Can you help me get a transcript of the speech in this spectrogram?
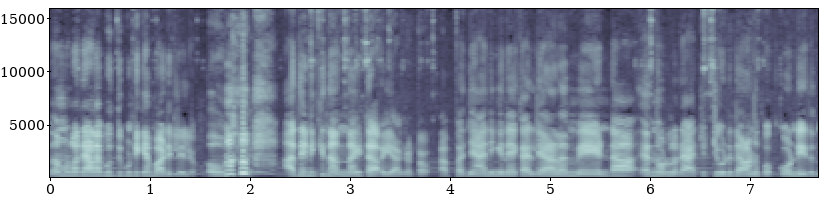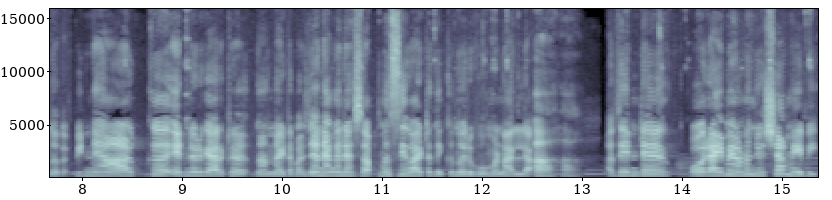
നമ്മൾ ഒരാളെ ബുദ്ധിമുട്ടിക്കാൻ പാടില്ലല്ലോ. അതെനിക്ക് നന്നായിട്ട് അറിയാം കേട്ടോ. അപ്പൊ ഞാനിങ്ങനെ കല്യാണം വേണ്ട എന്നുള്ളൊരു ആറ്റിറ്റ്യൂഡിലാണ് പൊക്കോണ്ടിരുന്നത്. പിന്നെ ആൾക്ക് എന്റെ ഒരു ക്യാരക്ടർ നന്നായിട്ട് പറഞ്ഞു ഞാൻ അങ്ങനെ സബ്മിസീവ് ആയിട്ട് നിൽക്കുന്ന ഒരു വുമൺ അല്ല. അത് എന്റെ പോരായ്മയാണോ ചോദിച്ചാൽ മേ ബി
